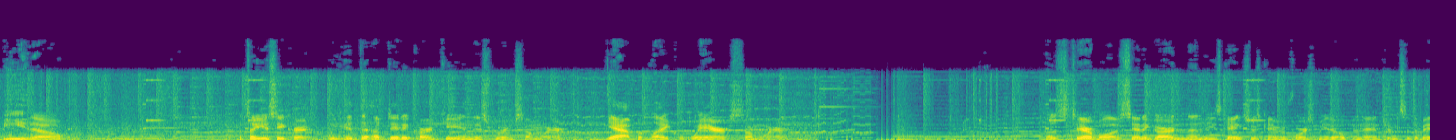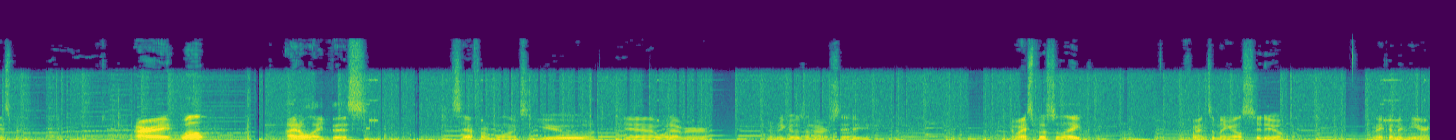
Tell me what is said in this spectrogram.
be, though? I'll tell you a secret. We hid the updated card key in this room somewhere. Yeah, but like, where somewhere? Oh, that was terrible. I was standing guard and then these gangsters came and forced me to open the entrance to the basement. Alright, well, I don't like this. Saffron belongs to you. Yeah, whatever. Nobody goes in our city. Am I supposed to, like, find something else to do? Can I come in here?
